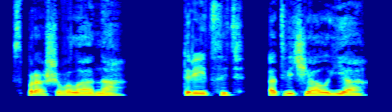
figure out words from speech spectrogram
— спрашивала она. «Тридцать», — отвечал я.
